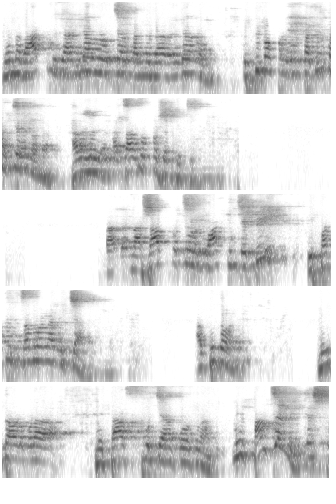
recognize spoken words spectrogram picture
నిన్న రాత్రి అధికారులు వచ్చారు పన్నెండు అధికారులు ఇంటిలో పదిహేను పత్రికలు పంచారు అన్న అలా నాకు చాలా సంతోషం అనిపించింది. నా- నా షాప్కి వచ్చి వాళ్ళకి వాక్యం చెప్పి ఈ పత్రిక చదవడానికి ఇచ్చాను అద్భుతం అండి మిగతా వాళ్ళు కూడా మీ టాస్క్ పూర్తి అనుకుంటున్నాను మీరు పంచండి జస్ట్.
